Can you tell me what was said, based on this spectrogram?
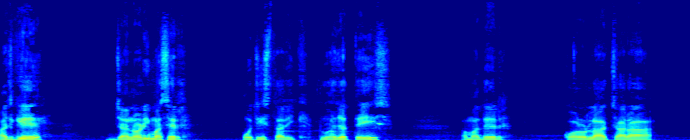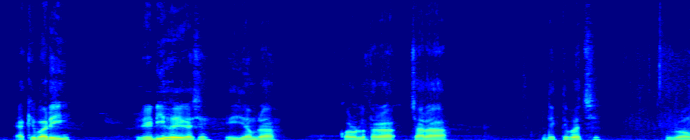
আজকে জানুয়ারি মাসের পঁচিশ তারিখ দু হাজার তেইশ, আমাদের করলা চারা একেবারেই রেডি হয়ে গেছে। এই যে আমরা করলা তারা চারা দেখতে পাচ্ছি এবং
